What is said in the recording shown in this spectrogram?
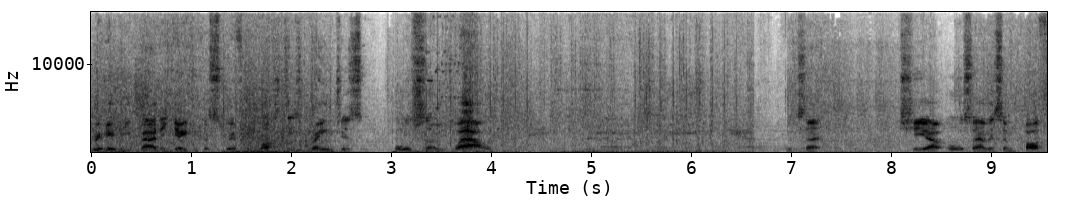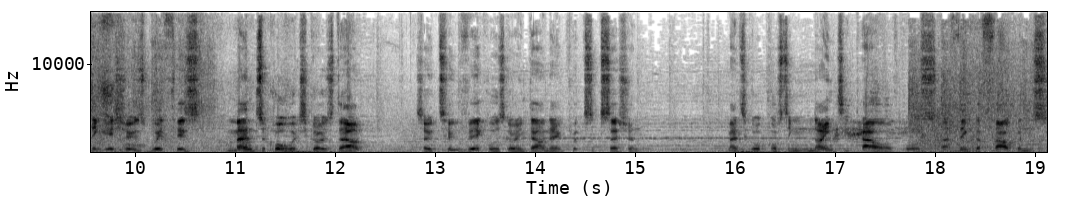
really bad engagement for Swift. Lost his rangers also. Wow. Looks like Cheah also having some pathing issues with his Manticore, which goes down. So two vehicles going down there in quick succession. Manticore costing 90 power, of course. I think the Falcon's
